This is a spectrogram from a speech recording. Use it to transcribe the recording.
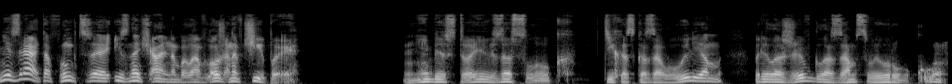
Не зря эта функция изначально была вложена в чипы». «Не без твоих заслуг», — тихо сказал Уильям, приложив глазам свою руку.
